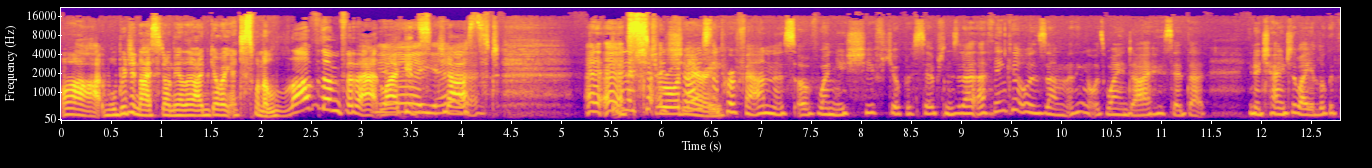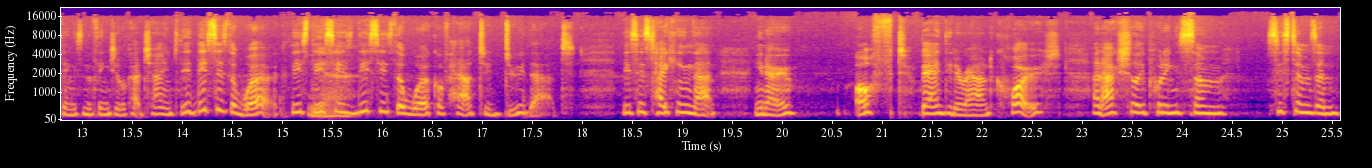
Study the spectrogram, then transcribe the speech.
ah well Bridget and I sit on the other and going I just want to love them for that like it's yeah. just And, and it, sho- it shows the profoundness of when you shift your perceptions. And I, I think it was um, I think it was Wayne Dyer who said that you know change the way you look at things and the things you look at change. This is the work. This this Yeah. is this is the work of how to do that. This is taking that you know oft bandied around quote and actually putting some systems and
